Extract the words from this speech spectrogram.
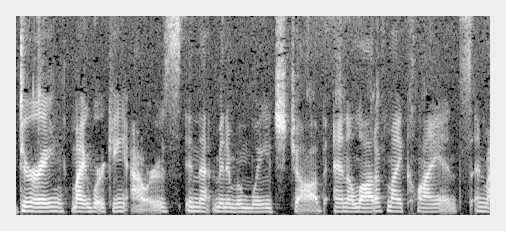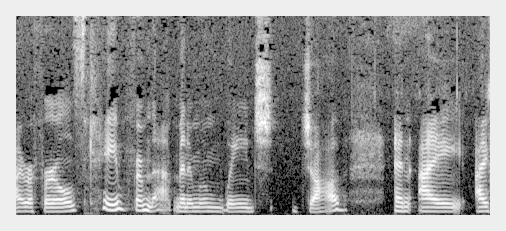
during my working hours in that minimum wage job. And a lot of my clients and my referrals came from that minimum wage job and I, I,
